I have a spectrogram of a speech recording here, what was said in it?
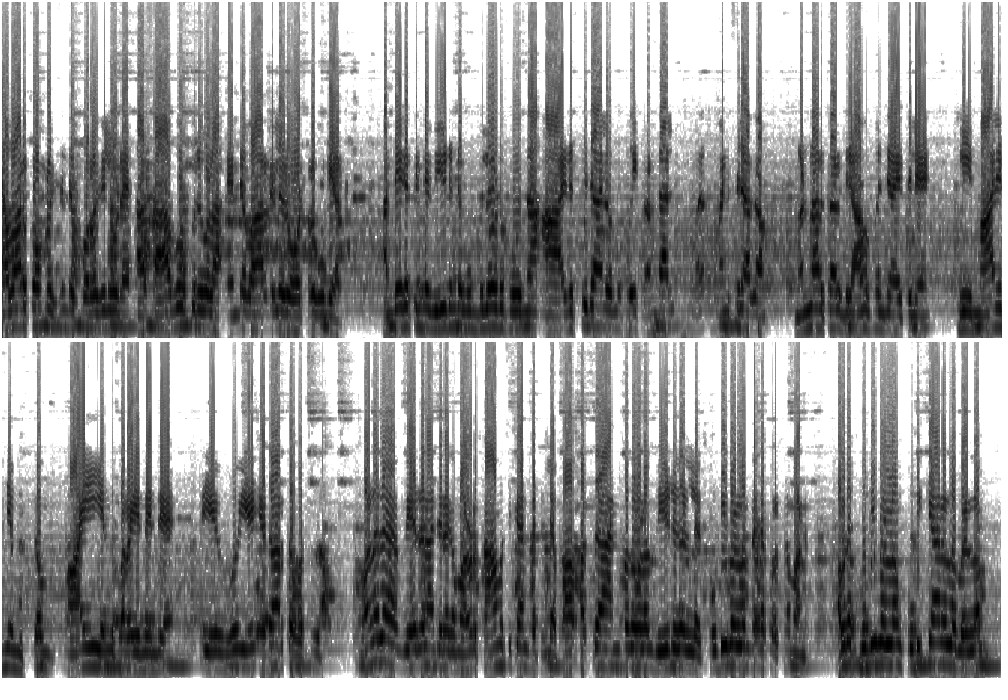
നവാർ കോംപ്ലക്സിന്റെ പുറകിലൂടെ ആ സാബു എന്റെ വാർഡിലെ ഒരു ഓട്ടർ കൂടിയാണ്. അദ്ദേഹത്തിന്റെ വീടിന്റെ മുമ്പിലോട്ട് പോകുന്ന ആ അഴുക്കുചാലം ഒന്ന് പോയി കണ്ടാൽ മനസ്സിലാകാം. മണ്ണാർക്കാട് ഗ്രാമപഞ്ചായത്തിലെ ഈ മാലിന്യമുക്തം ആയി എന്ന് പറയുന്നതിന്റെ യഥാർത്ഥ വസ്തുത. വളരെ വേദനാജനകമാണ്. അവിടെ താമസിക്കാൻ പറ്റില്ല. പത്ത് അൻപതോളം വീടുകളിൽ കുടിവെള്ളം തന്നെ പ്രശ്നമാണ്. അവിടെ കുടിവെള്ളം കുടിക്കാനുള്ള വെള്ളം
